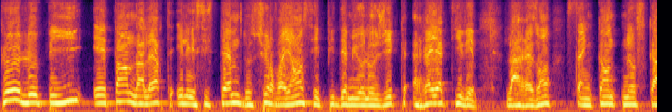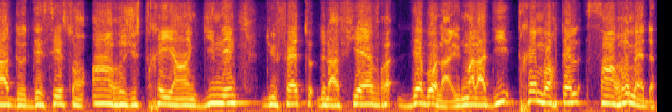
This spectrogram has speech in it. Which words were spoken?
que le pays est en alerte et les systèmes de surveillance épidémiologique réactivés. La raison, 59 cas de décès sont enregistrés en Guinée du fait de la fièvre d'Ebola, une maladie très mortelle sans remède.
